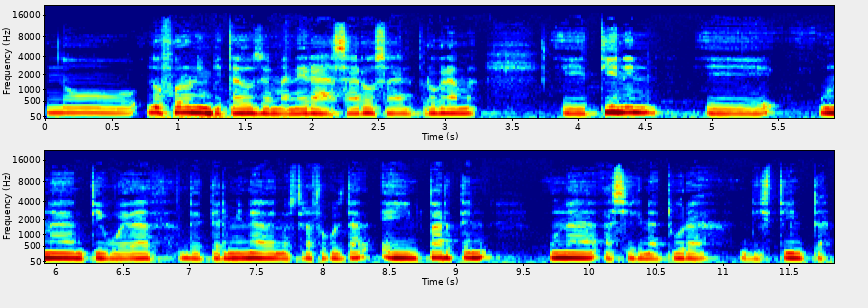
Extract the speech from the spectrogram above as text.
no, no fueron invitados de manera azarosa al programa, eh, tienen eh, una antigüedad determinada en nuestra facultad e imparten una asignatura distinta.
